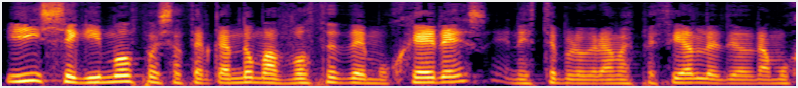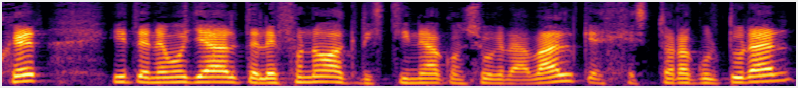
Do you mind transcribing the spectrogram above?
y seguimos pues acercando más voces de mujeres en este programa especial del Día de la Mujer y tenemos ya al teléfono a Cristina Consuegra Val, que es gestora cultural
